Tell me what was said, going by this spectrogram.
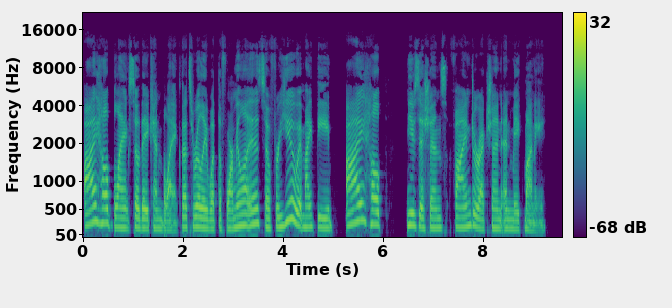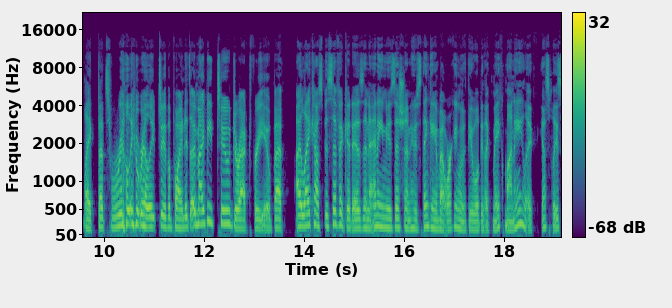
I help blank so they can blank. That's really what the formula is. So for you, it might be I help musicians find direction and make money. Like that's really, really to the point. It's, it might be too direct for you, but I like how specific it is. And any musician who's thinking about working with you will be like, make money? Like, yes, please.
